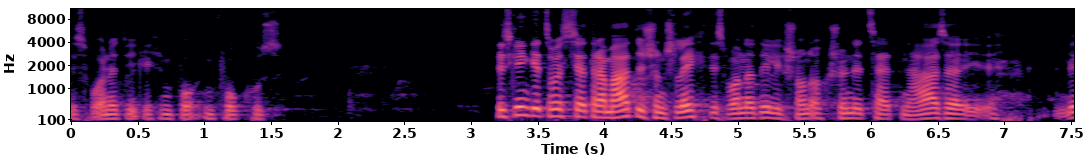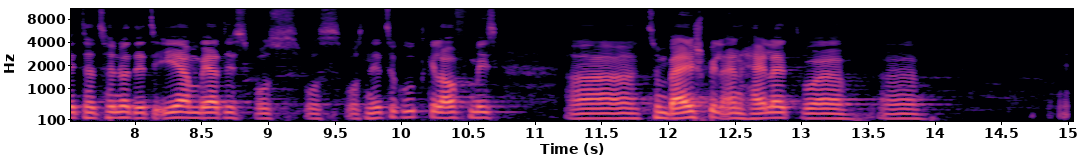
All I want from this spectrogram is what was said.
das war nicht wirklich im, im Fokus. Es ging jetzt alles sehr dramatisch und schlecht. Es waren natürlich schon auch schöne Zeiten. Also, mir erzählen wir jetzt eher mehr das, was, was, was nicht so gut gelaufen ist. Äh, zum Beispiel ein Highlight war äh,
